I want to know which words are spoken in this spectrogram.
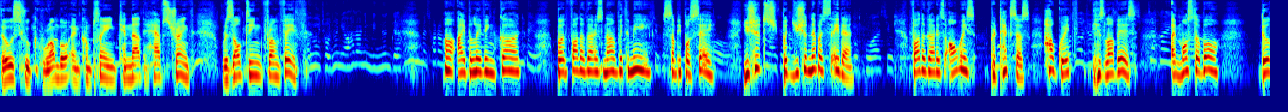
Those who grumble and complain cannot have strength resulting from faith. Oh, I believe in God, but Father God is not with me. Some people say, you should, but you should never say that. Father God is always protects us. How great His love is, and most of all, the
